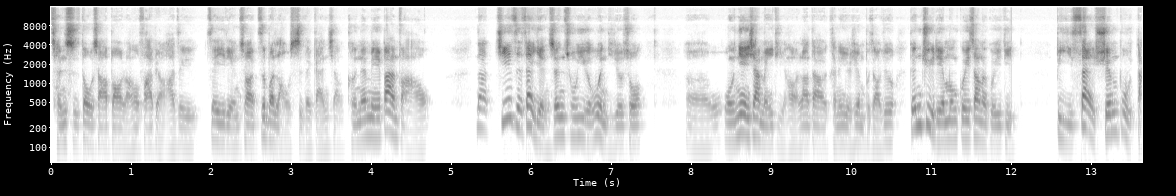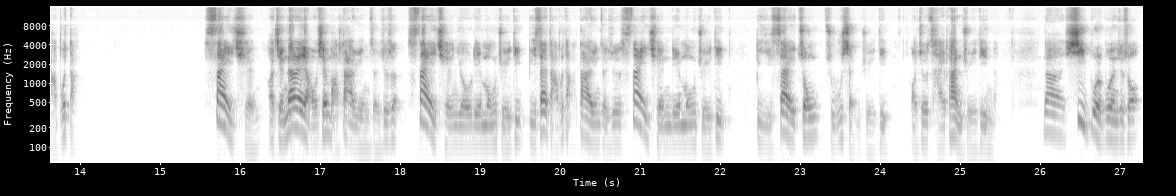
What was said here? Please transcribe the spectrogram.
诚实豆沙包，然后发表他这这一连串这么老实的感想，可能没办法哦。那接着再衍生出一个问题，就是说，呃，我念一下媒体哈，让大家可能有些人不知道，就是，根据联盟规章的规定，比赛宣布打不打，赛前啊，简单来讲，我先把大原则，就是赛前由联盟决定，比赛打不打，大原则就是赛前联盟决定，比赛中主审决定，哦，就是裁判决定的。那细部的部分就是说，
